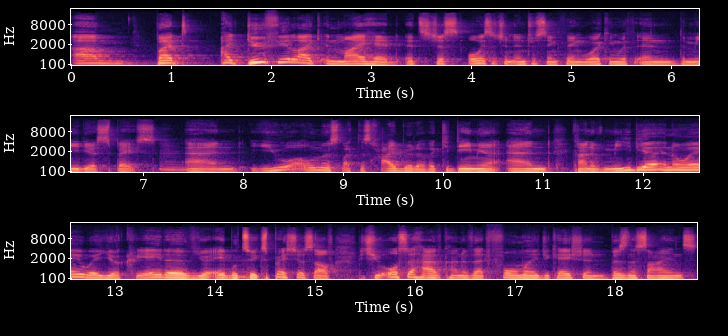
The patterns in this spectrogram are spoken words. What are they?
Um, but I do feel like in my head, it's just always such an interesting thing working within the media space. And you are almost like this hybrid of academia and kind of media in a way where you're creative, you're able to express yourself, but you also have kind of that formal education, business science,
